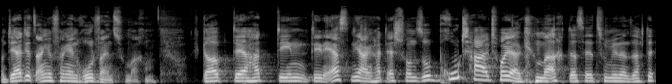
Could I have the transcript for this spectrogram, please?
Und der hat jetzt angefangen, einen Rotwein zu machen. Ich glaube, der hat den, den ersten Jahr hat er schon so brutal teuer gemacht, dass er zu mir dann sagte,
